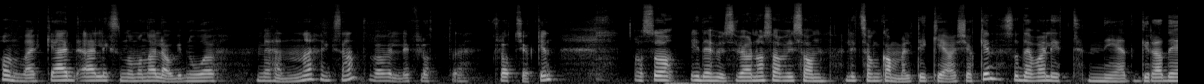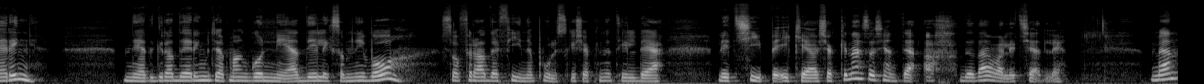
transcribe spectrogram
Håndverket er, er liksom når man har lagd noe med hendene, ikke sant. Det var veldig flott, eh, flott kjøkken. Og så i det huset vi har nå, så har vi sånn litt sånn gammelt Ikea-kjøkken, så det var litt nedgradering. Nedgradering betyr at man går ned i liksom nivå. Så fra det fine polske kjøkkenet til det litt kjipe Ikea-kjøkkenet, så kjente jeg ah, det der var litt kjedelig. Men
